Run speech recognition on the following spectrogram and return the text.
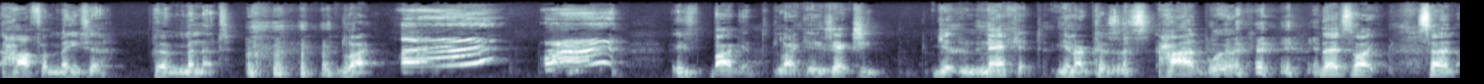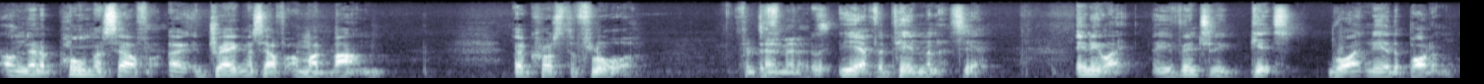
half a metre per minute. like, he's buggered. Like he's actually getting knackered, you know, because it's hard work. That's like saying I'm going to pull myself, uh, drag myself on my bum across the floor. For 10 minutes. Yeah, for 10 minutes, yeah. Anyway, he eventually gets right near the bottom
